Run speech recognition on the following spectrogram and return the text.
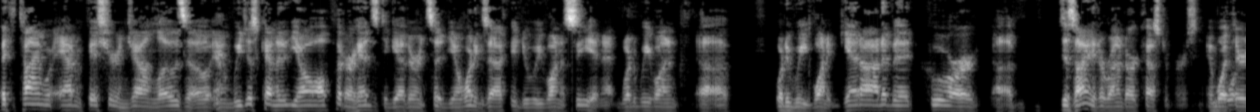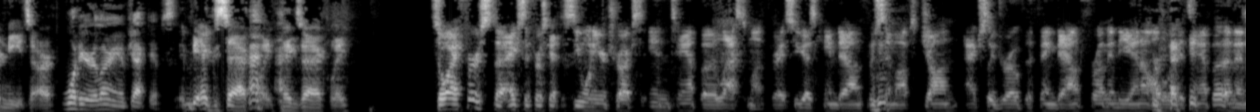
at the time were Adam Fisher and John Lozo, Yeah. and we just kind of, you know, all put our heads together and said, you know, what exactly do we want to see in it? What do we want? Uh, what do we want to get out of it? Who are uh, design it around our customers and what What- their needs are? What are your learning objectives? Exactly, exactly. So I first uh, actually first got to see one of your trucks in Tampa last month, right? So you guys came down for Mhm. sim ops. John actually drove the thing down from Indiana all the way to Tampa, and then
